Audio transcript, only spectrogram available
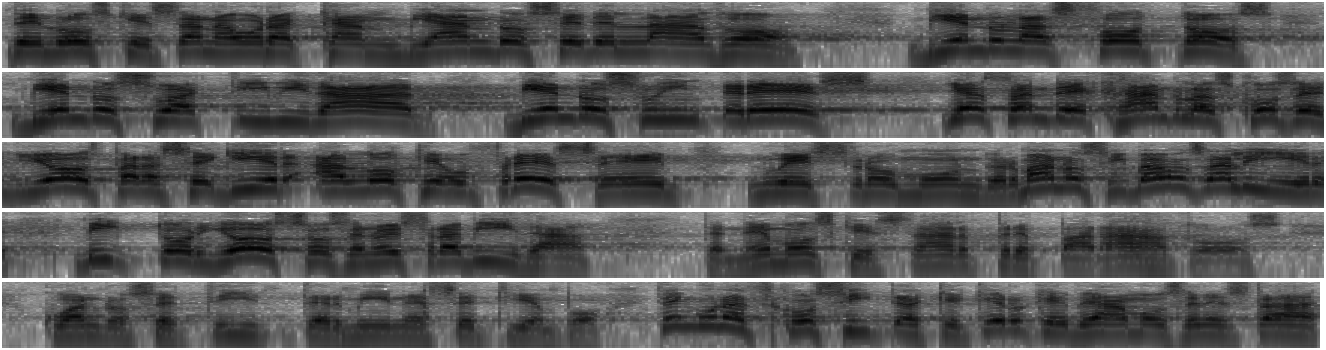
de los que están ahora cambiándose de lado viendo las fotos, viendo su actividad, viendo su interés. Ya están dejando las cosas de Dios para seguir a lo que ofrece nuestro mundo. Hermanos, si vamos a salir victoriosos en nuestra vida, tenemos que estar preparados cuando se termine ese tiempo. Tengo unas cositas que quiero que veamos en esta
